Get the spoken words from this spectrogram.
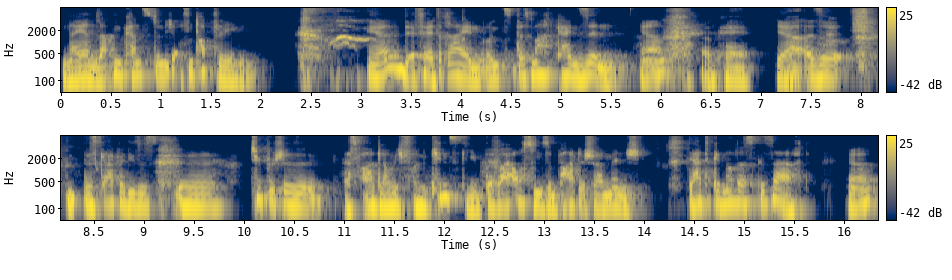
Naja, einen Lappen kannst du nicht auf den Topf legen. ja, der fällt rein und das macht keinen Sinn. Ja, Okay. ja, also es gab ja dieses äh, typische, das war glaube ich von Kinski, der war auch so ein sympathischer Mensch. Der hat genau das gesagt. Ja, äh,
